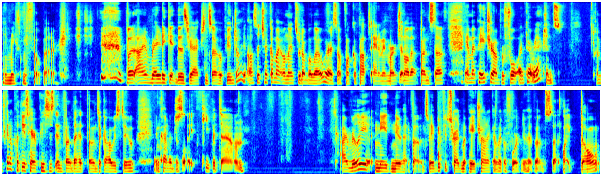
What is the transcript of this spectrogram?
It makes me feel better. but I am ready to get into this reaction, so I hope you enjoy. Also, check out my online store down below where I sell Funko Pops, anime merch, and all that fun stuff, and my Patreon for full uncut reactions. I'm just gonna put these hair pieces in front of the headphones like I always do, and kind of just like keep it down. I really need new headphones. Maybe if you subscribe to my Patreon, I can like afford new headphones that like don't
